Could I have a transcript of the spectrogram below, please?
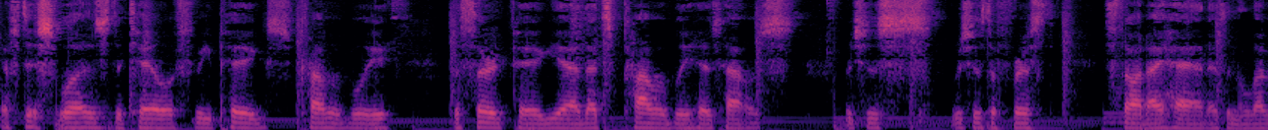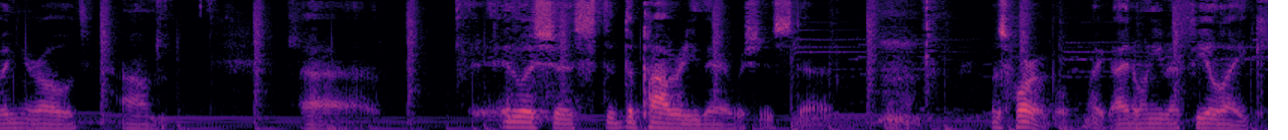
if this was the tale of three pigs, probably the third pig, yeah, that's probably his house, which is which is the first thought I had as an 11 year old. Um, uh, it was just the, the, poverty there was just uh, was horrible. Like I don't even feel like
